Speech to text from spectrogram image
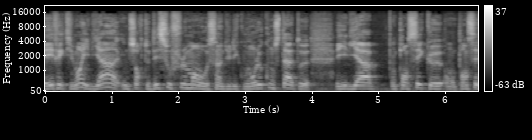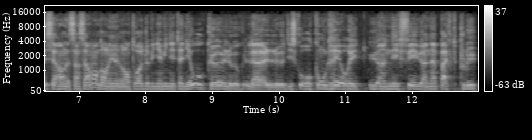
Et effectivement, il y a une sorte d'essoufflement au sein du Likoud. On le constate. Euh, il y a on pensait que, pensait sincèrement dans l'entourage de Benjamin Netanyahu que le, discours au Congrès aurait eu un effet, eu un impact plus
